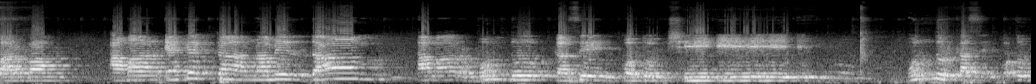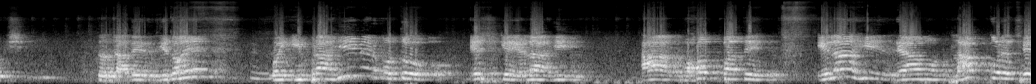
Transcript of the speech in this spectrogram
পারবা আমার এক একটা নামের দাম আমার বন্ধুর কাছে কত বন্ধুর কাছে কত বেশি? তো যাদের হৃদয়ে ওই ইব্রাহিমের মতো এসকে এলাহি আর মহব্বাতে এলাহি নিয়ামত লাভ করেছে,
